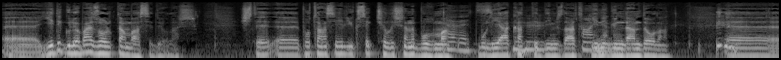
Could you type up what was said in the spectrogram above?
e, 7 global zorluktan bahsediyorlar işte e, potansiyeli yüksek çalışanı bulma evet. bu liyakat Hı-hı. dediğimizde artık Aynen. yeni gündemde olan ee,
